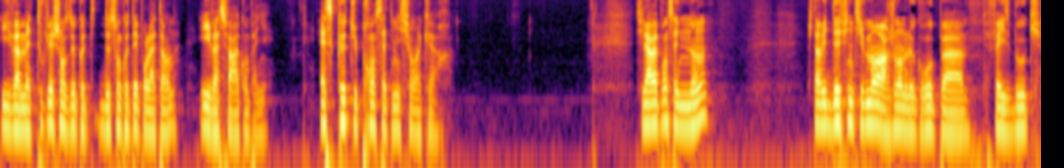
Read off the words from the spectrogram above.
il va mettre toutes les chances de, son côté pour l'atteindre et il va se faire accompagner. Est-ce que tu prends cette mission à cœur? Si la réponse est non, je t'invite définitivement à rejoindre le groupe euh, Facebook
